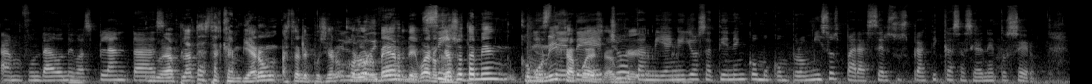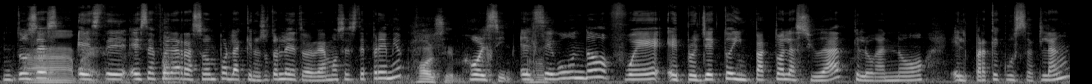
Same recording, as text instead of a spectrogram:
han fundado nuevas plantas. Nueva planta hasta cambiaron, hasta le pusieron color verde. Bueno, Sí. que eso también comunica, Este, de pues. hecho, aunque- también ellos tienen como compromisos para hacer sus prácticas hacia neto cero. Entonces, Ah, vaya. este, esa fue la razón por la que nosotros le otorgamos este premio. Holcim. Holcim. El segundo fue el proyecto de impacto a la ciudad, que lo ganó el Parque Cuzatlán.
